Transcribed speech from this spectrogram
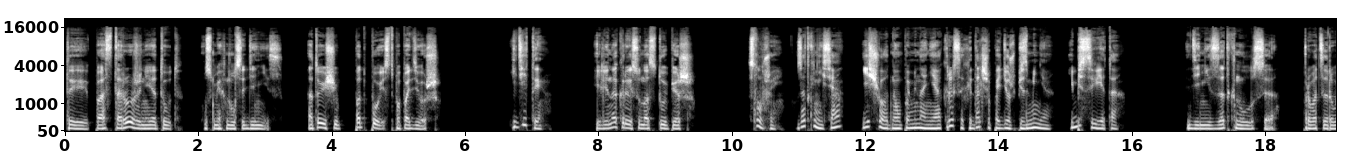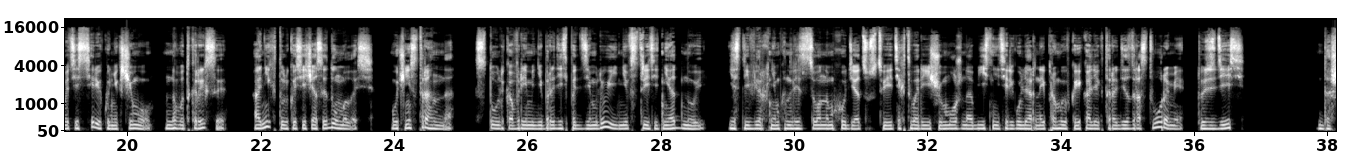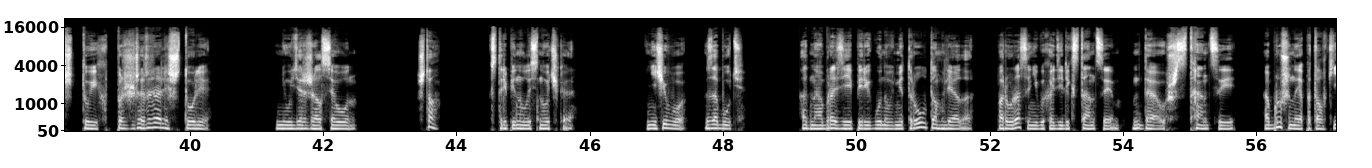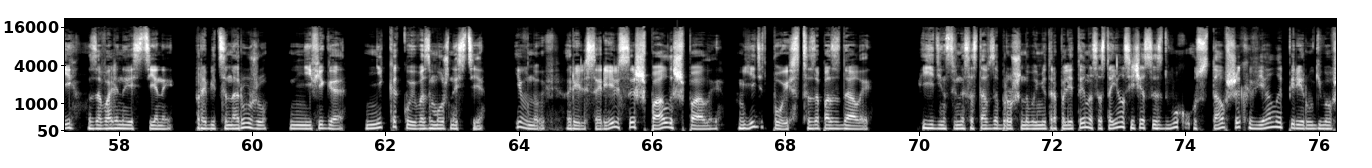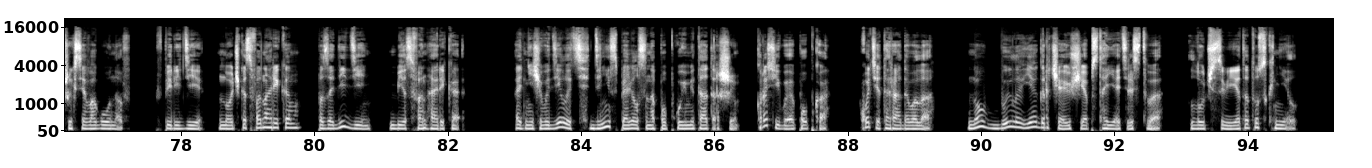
«Ты поосторожнее тут», – усмехнулся Денис. «А то еще под поезд попадешь». «Иди ты». «Или на крысу наступишь». «Слушай, заткнись, а? Еще одно упоминание о крысах, и дальше пойдешь без меня. И без света». Денис заткнулся. Провоцировать истерику ни к чему, но вот крысы, о них только сейчас и думалось. Очень странно. Столько времени бродить под землей и не встретить ни одной. Если в верхнем канализационном ходе отсутствие этих тварей еще можно объяснить регулярной промывкой коллектора дезрастворами, то здесь... Да что их, пожрали что ли? Не удержался он. Что? Встрепенулась ночка. Ничего, забудь. Однообразие перегонов метро утомляло. Пару раз они выходили к станциям. Да уж, станции. Обрушенные потолки, заваленные стены. Пробиться наружу? Нифига. Никакой возможности. И вновь рельсы-рельсы, шпалы-шпалы. Едет поезд, запоздалый. Единственный состав заброшенного метрополитена состоял сейчас из двух уставших, вяло переругивавшихся вагонов. Впереди Ночка с фонариком, позади день, без фонарика. От нечего делать, Денис пялился на попку имитаторши. Красивая попка. Хоть это радовало. Но было и огорчающее обстоятельство. Луч света тускнел.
